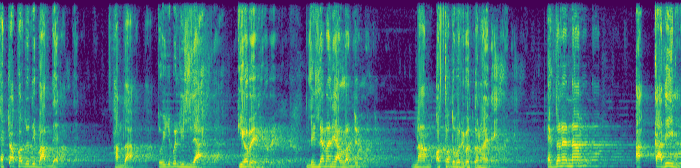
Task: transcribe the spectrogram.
একটা অক্ষর যদি বাদ দেন হামজা তো ওই যাবে লিল্লা কি হবে? লিল্লা মানে আল্লাহর জন্য। নাম অর্থ তো পরিবর্তন হয় নাই। একজনের নাম কাদিম।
